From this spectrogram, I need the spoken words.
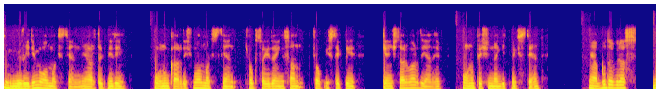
müridi mi olmak isteyen ya artık ne diyeyim onun kardeşi mi olmak isteyen çok sayıda insan çok istekli gençler vardı yani hep onun peşinden gitmek isteyen. Ya bu da biraz e,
